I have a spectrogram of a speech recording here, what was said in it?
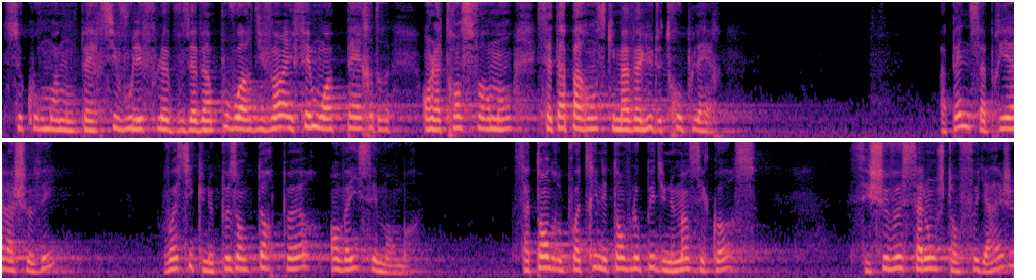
Secours-moi, mon Père, si vous les fleuves, vous avez un pouvoir divin, et fais-moi perdre, en la transformant, cette apparence qui m'a valu de trop plaire. À peine sa prière achevée, voici qu'une pesante torpeur envahit ses membres. Sa tendre poitrine est enveloppée d'une mince écorce, ses cheveux s'allongent en feuillage,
